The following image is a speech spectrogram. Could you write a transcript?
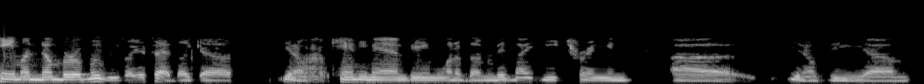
came a number of movies. Like I said, like uh, you know, Candyman being one of them, Midnight Meat Train, uh, you know, the um,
